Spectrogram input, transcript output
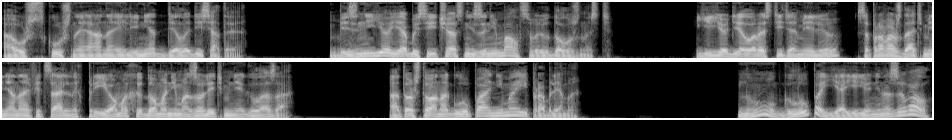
А уж скучная она или нет, дело десятое. Без нее я бы сейчас не занимал свою должность. Ее дело растить Амелию, сопровождать меня на официальных приемах и дома не мозолить мне глаза. А то, что она глупа, не мои проблемы. Ну, глупой я ее не называл.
